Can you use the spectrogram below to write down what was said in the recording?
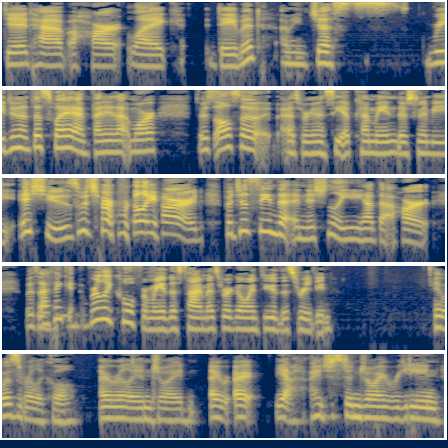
did have a heart like David. I mean, just reading it this way. I'm finding that more. There's also, as we're going to see upcoming, there's going to be issues, which are really hard. But just seeing that initially he had that heart was, mm-hmm. I think, mm-hmm. really cool for me this time as we're going through this reading. It was really cool. I really enjoyed, I, I, yeah, I just enjoy reading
